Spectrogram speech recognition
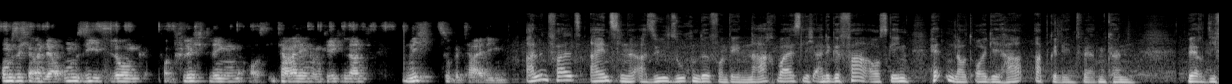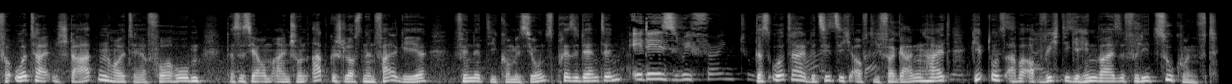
um sich an der Umsiedlung von Flüchtlingen aus Italien und Griechenland nicht zu beteiligen. Allenfalls einzelne Asylsuchende, von denen nachweislich eine Gefahr ausging, hätten laut EuGH abgelehnt werden können. Während die verurteilten Staaten heute hervorhoben, dass es ja um einen schon abgeschlossenen Fall gehe, findet die Kommissionspräsidentin, das Urteil bezieht sich auf die Vergangenheit, gibt uns aber auch wichtige Hinweise für die Zukunft.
